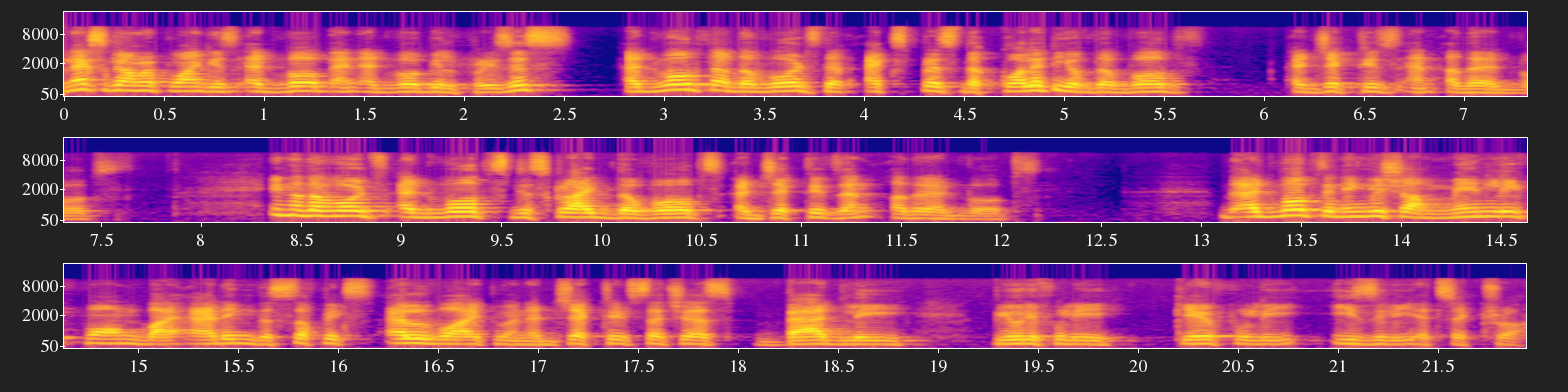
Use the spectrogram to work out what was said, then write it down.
next grammar point is adverb and adverbial phrases. Adverbs are the words that express the quality of the verbs, adjectives, and other adverbs. In other words, adverbs describe the verbs, adjectives, and other adverbs. The adverbs in English are mainly formed by adding the suffix ly to an adjective such as badly, beautifully, carefully, easily, etc.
